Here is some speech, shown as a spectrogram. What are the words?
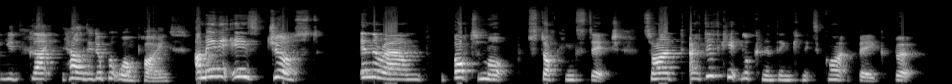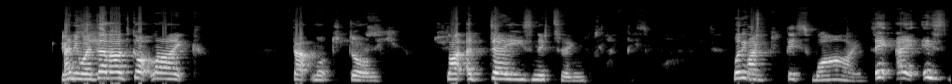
you like held it up at one point. I mean, it is just in the round, bottom up stocking stitch. So I, I did keep looking and thinking it's quite big, but anyway, then I'd got like that much done, like a day's knitting. this Well, it, wide. Like this wide. it, it is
